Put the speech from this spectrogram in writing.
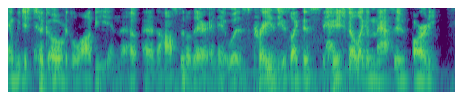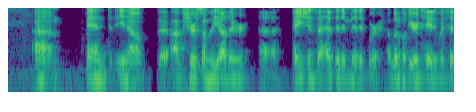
and we just took over the lobby in the in the hospital there, and it was crazy. It was like this. It just felt like a massive party, um, and you know, I'm sure some of the other uh, patients that had been admitted were a little irritated with the,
